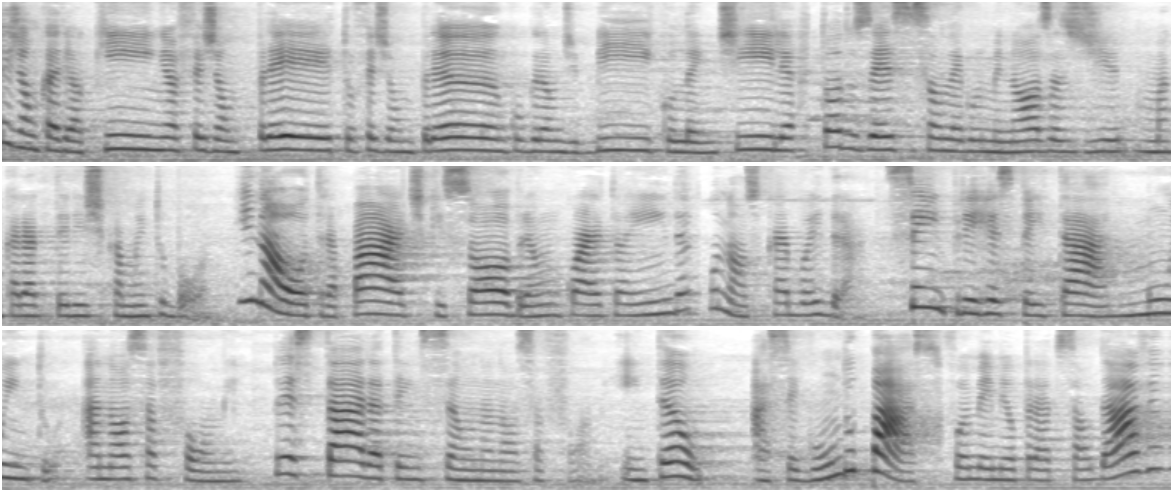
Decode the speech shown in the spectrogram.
feijão carioquinha, feijão preto, feijão branco, grão de bico, lentilha, todos esses são leguminosas de uma característica muito boa. E na outra parte, que sobra um quarto ainda, o nosso carboidrato. Sempre respeitar muito a nossa fome, prestar atenção na nossa fome. Então, a segundo passo, formei meu prato saudável,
